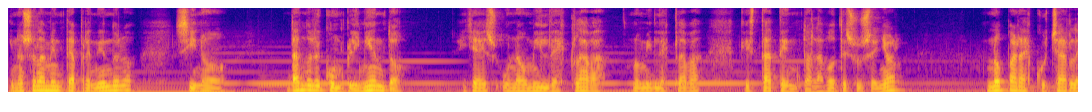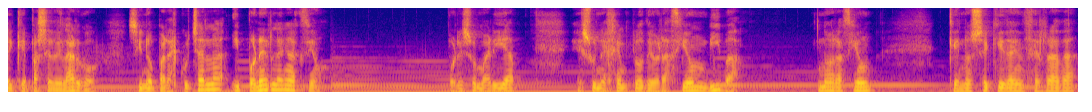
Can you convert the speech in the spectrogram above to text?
Y no solamente aprendiéndolo, sino dándole cumplimiento. Ella es una humilde esclava, una humilde esclava que está atento a la voz de su Señor, no para escucharla y que pase de largo, sino para escucharla y ponerla en acción. Por eso María es un ejemplo de oración viva, una oración que no se queda encerrada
